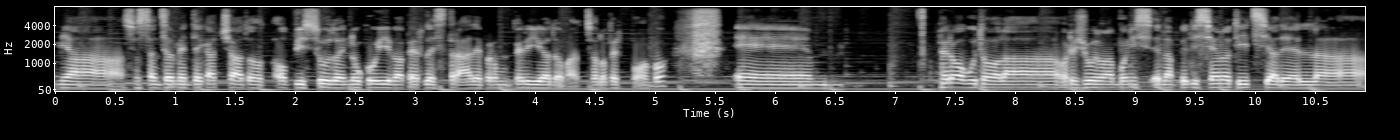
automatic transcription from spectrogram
mi ha sostanzialmente cacciato, ho vissuto in Nukuiva per le strade per un periodo ma solo per poco. E, però ho, la, ho ricevuto una, una, bellissima notizia del,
